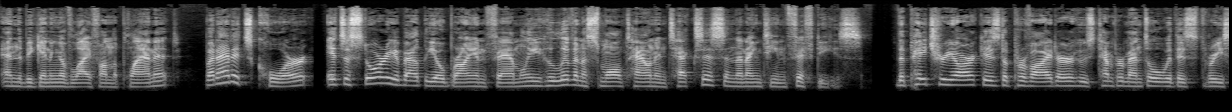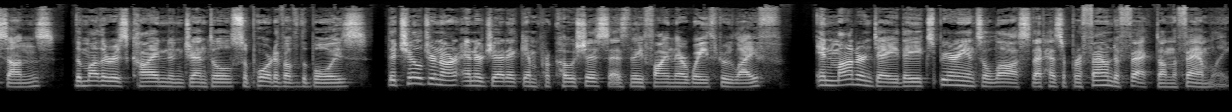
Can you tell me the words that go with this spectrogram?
and the beginning of life on the planet, but at its core, it's a story about the O'Brien family who live in a small town in Texas in the 1950s. The patriarch is the provider who's temperamental with his three sons. The mother is kind and gentle, supportive of the boys. The children are energetic and precocious as they find their way through life. In modern day, they experience a loss that has a profound effect on the family.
